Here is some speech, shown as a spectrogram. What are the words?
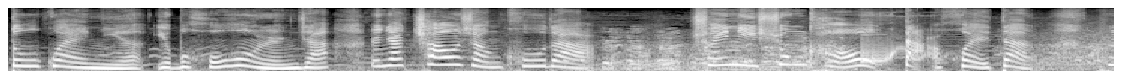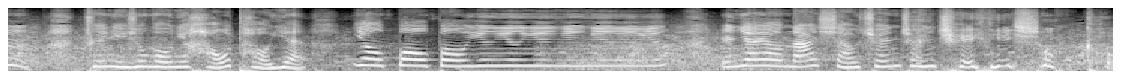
都怪你，也不哄哄人家，人家超想哭的。捶你胸口，大坏蛋！哼，捶你胸口，你好讨厌，要抱抱，嘤嘤嘤嘤嘤嘤嘤，人家要拿小拳拳捶你胸口。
